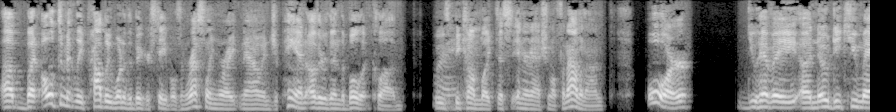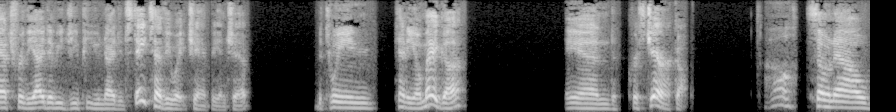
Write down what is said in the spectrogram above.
Uh, but ultimately, probably one of the bigger stables in wrestling right now in Japan, other than the Bullet Club, who's Right. become like this international phenomenon. Or you have a, a no DQ match for the IWGP United States Heavyweight Championship between Kenny Omega and Chris Jericho. Oh, So now,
